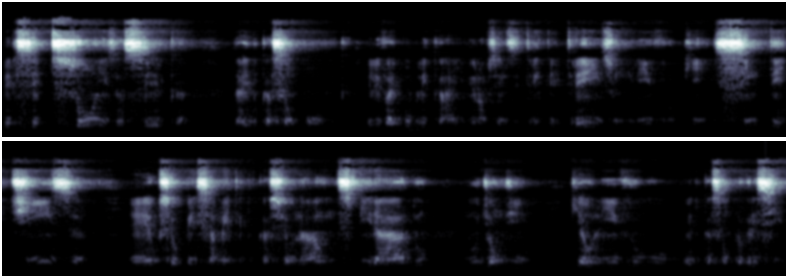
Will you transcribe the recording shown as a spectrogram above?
percepções acerca da educação pública ele vai publicar em 1933 um livro que sintetiza é, o seu pensamento educacional inspirado no John Dewey, que é o livro Educação Progressiva.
